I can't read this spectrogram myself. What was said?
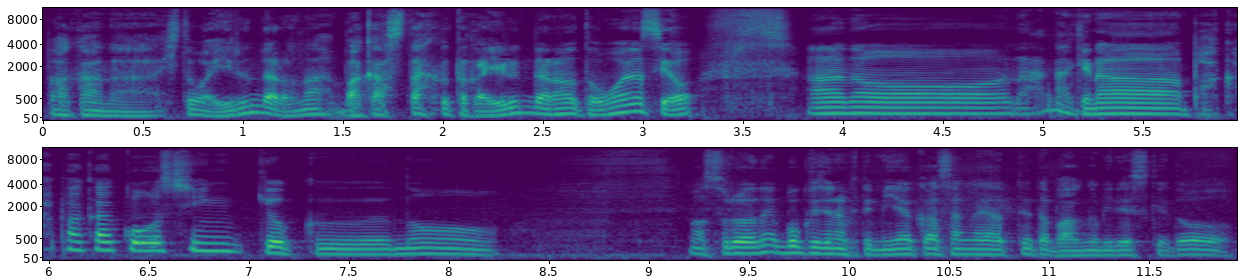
バカな人はいるんだろうな。バカスタッフとかいるんだろうと思いますよ。あのー、なんだっけな、パカパカ行進曲の、まあそれはね、僕じゃなくて宮川さんがやってた番組ですけど、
